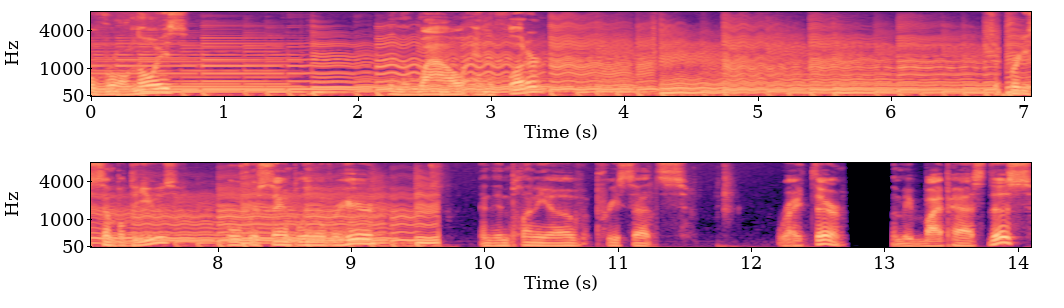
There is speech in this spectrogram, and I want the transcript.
overall noise, then the wow and the flutter. So pretty simple to use. Oversampling over here, and then plenty of presets right there. Let me bypass this.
